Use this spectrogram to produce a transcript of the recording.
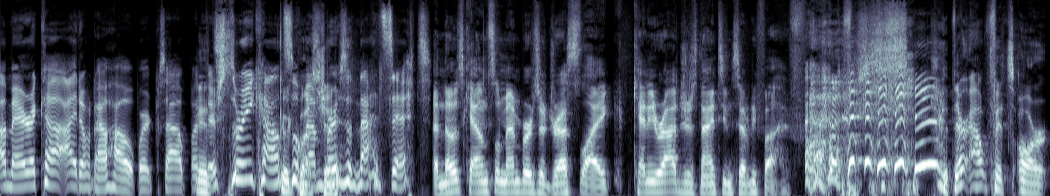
America, I don't know how it works out, but It's there's three council members, and that's it. and those council members are dressed like Kenny Rogers 1975. Their outfits are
